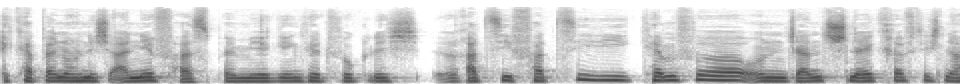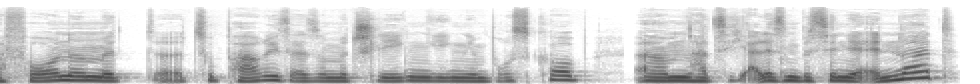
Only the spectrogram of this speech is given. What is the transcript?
Ich habe ja noch nicht angefasst, bei mir ging das wirklich ratzi-fatzi, die Kämpfe und ganz schnellkräftig nach vorne mit äh, zu Paris, also mit Schlägen gegen den Brustkorb, ähm, hat sich alles ein bisschen geändert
